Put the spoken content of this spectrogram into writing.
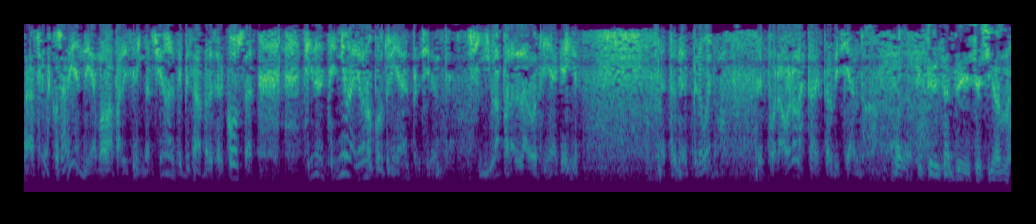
hacen las cosas bien, digamos, aparecen inversiones, te empiezan a aparecer cosas. Tenía una gran oportunidad el presidente. Si iba para el lado tenía que ir. Pero bueno, por ahora la está desperdiciando. Bueno, interesante sesión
